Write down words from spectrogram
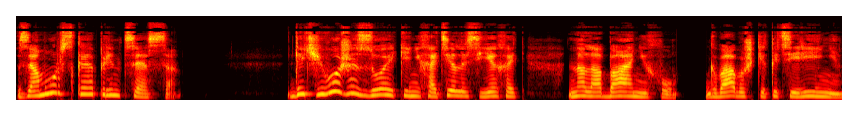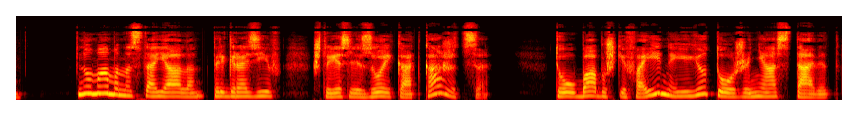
Заморская принцесса. До чего же Зойке не хотелось ехать на Лобаниху, к бабушке Катерине? Но мама настояла, пригрозив, что если Зойка откажется, то у бабушки Фаины ее тоже не оставят.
